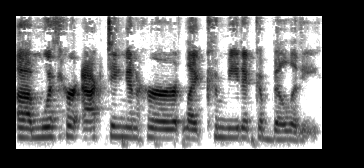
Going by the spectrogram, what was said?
um with her acting and her like comedic ability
